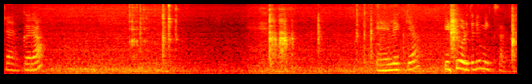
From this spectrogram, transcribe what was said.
ശർക്കര ഏലയ്ക്ക ഇട്ട് കൊടുത്തിട്ട് മിക്സ് ആക്കാം.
